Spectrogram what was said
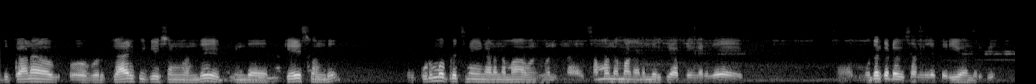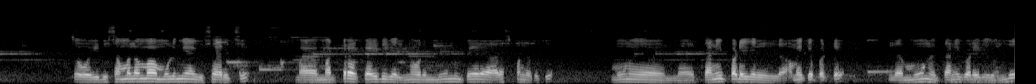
இதுக்கான ஒரு கிளாரிஃபிகேஷன் வந்து இந்த கேஸ் வந்து குடும்ப பிரச்சனை நடந்தமா சம்மந்தமாக நடந்திருக்கு அப்படிங்கிறது முதற்கட்ட விசாரணையில் தெரிய வந்திருக்கு. ஸோ இது சம்மந்தமாக முழுமையாக விசாரித்து மற்ற கைதிகள் இன்னொரு மூணு பேரை அரெஸ்ட் பண்ணதுக்கு மூணு தனிப்படைகள் அமைக்கப்பட்டு இந்த மூணு தனிப்படைகள் வந்து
